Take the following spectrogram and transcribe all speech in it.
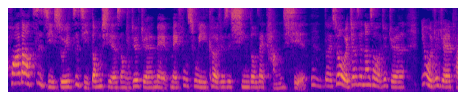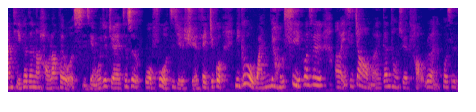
花到自己属于自己东西的时候，你就觉得每每付出一刻，就是心都在淌血。嗯，对，所以我就是那时候我就觉得，因为我就觉得团体课真的好浪费我的时间，我就觉得这是我付我自己的学费，结果你跟我玩游戏，或是呃一直叫我们跟同学讨论，或是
